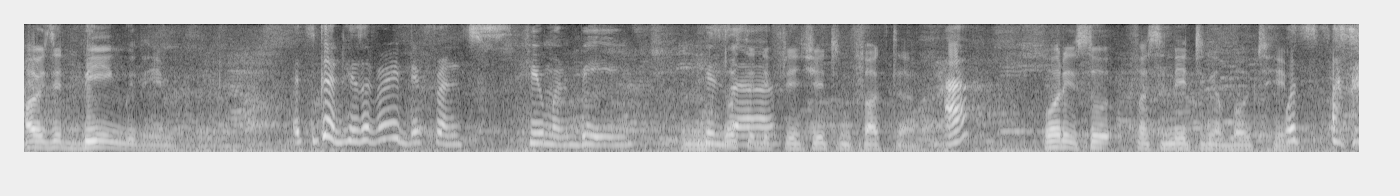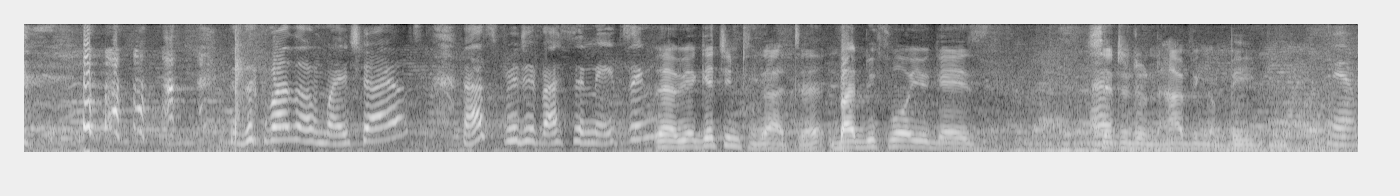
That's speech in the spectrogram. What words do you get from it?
How is it being with him? It's good. He's a very different human being. He's What's the uh, differentiating factor? huh? What is so fascinating about him? What's He's the father of my child. That's pretty fascinating. Yeah, we are getting to that. Eh? But before you guys settled on having a baby, Yeah.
